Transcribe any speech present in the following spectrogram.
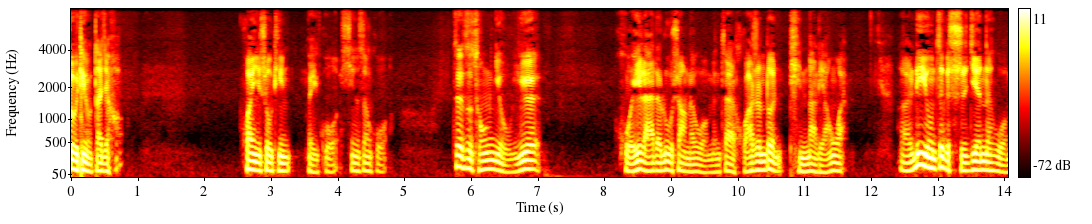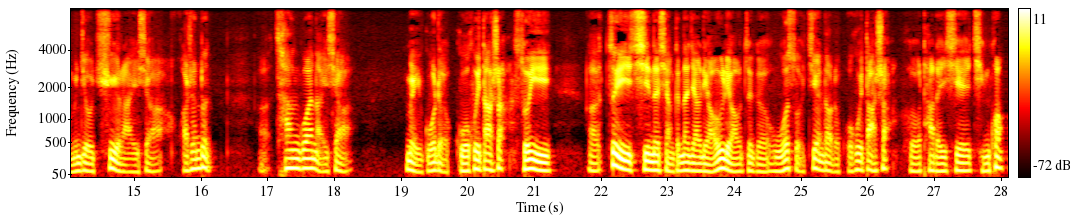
各位听友，大家好，欢迎收听《美国新生活》。这次从纽约回来的路上呢，我们在华盛顿停了两晚，呃，利用这个时间呢，我们就去了一下华盛顿，啊，参观了一下美国的国会大厦。所以，呃，这一期呢，想跟大家聊一聊这个我所见到的国会大厦和它的一些情况。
